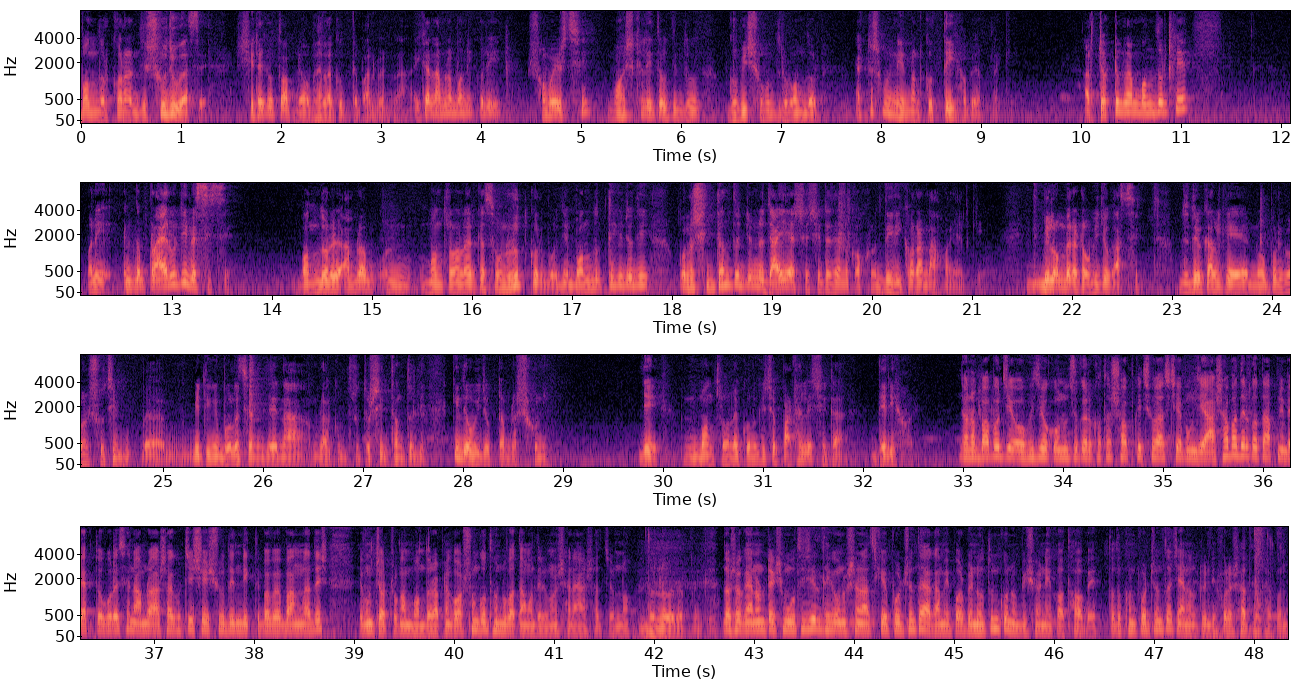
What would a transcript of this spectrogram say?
বন্দর করার যে সুযোগ আছে সেটাকেও তো আপনি অবহেলা করতে পারবেন না। এখানে আমরা মনে করি সময় এসছে, মহেশখালীতেও কিন্তু গভীর সমুদ্র বন্দর একটা সময় নির্মাণ করতেই হবে আপনাকে। আর চট্টগ্রাম বন্দরকে মানে একদম প্রায়োরিটি বেসিসে বন্দরে আমরা মন্ত্রণালয়ের কাছে অনুরোধ করব যে বন্দর থেকে যদি কোনো সিদ্ধান্তের জন্য যাই আসে, সেটা যেন কখনো দেরি করা না হয় আর কি। বিলম্বের একটা অভিযোগ আছে। যদিও কালকে নৌ পরিবহন সচিব মিটিংয়ে বলেছেন যে, না, আমরা খুব দ্রুত সিদ্ধান্ত দিই। কিন্তু অভিযোগটা আমরা শুনি। যে মন্ত্রণালয়ে কোনো কিছু পাঠালে সেটা দেরি হয়। জনাব বাবুর যে অভিযোগ অনুযোগের কথা সবকিছু আসছে এবং যে আশাবাদের কথা আপনি ব্যক্ত করেছেন আমরা আশা করছি সেই সুদিন দেখতে পাবে বাংলাদেশ এবং চট্টগ্রাম বন্দর। আপনাকে অসংখ্য ধন্যবাদ আমাদের অনুষ্ঠানে আসার জন্য। ধন্যবাদ আপনাকে। দর্শক অ্যানন্টেক্স মতিঝিল থেকে অনুষ্ঠান আজকে পর্যন্ত। আগামী পর্বে নতুন কোনো বিষয় নিয়ে কথা হবে। ততক্ষণ পর্যন্ত চ্যানেল টোয়েন্টি ফোরের সাথে থাকুন।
